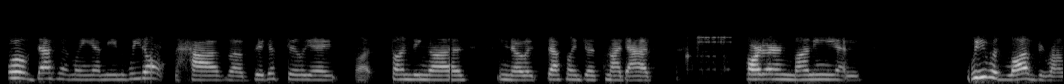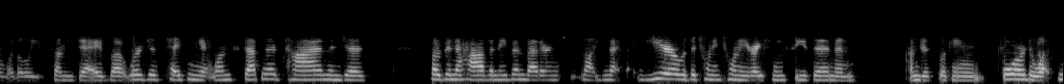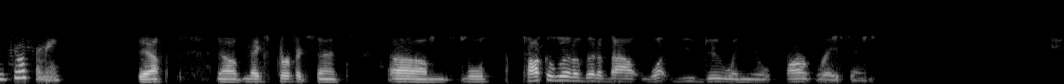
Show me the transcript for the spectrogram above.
Well, definitely. I mean, we don't have a big affiliate funding us. You know, it's definitely just my dad's hard-earned money, and we would love to run with elite someday, but we're just taking it one step at a time and just hoping to have an even better like year with the 2020 racing season. And I'm just looking forward to what's in store for me. Yeah, no, it makes perfect sense. Um, we'll talk a little bit about what you do when you aren't racing.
